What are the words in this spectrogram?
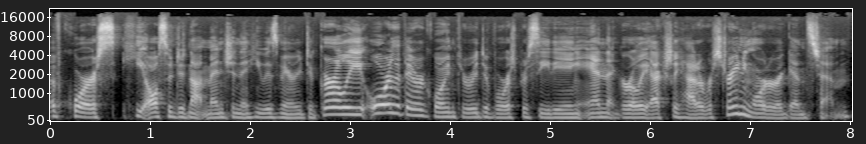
Of course, he also did not mention that he was married to Girly or that they were going through a divorce proceeding and that Girly actually had a restraining order against him.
